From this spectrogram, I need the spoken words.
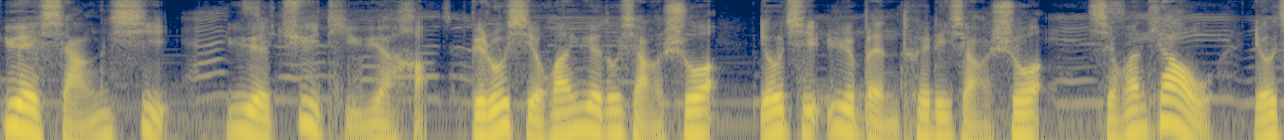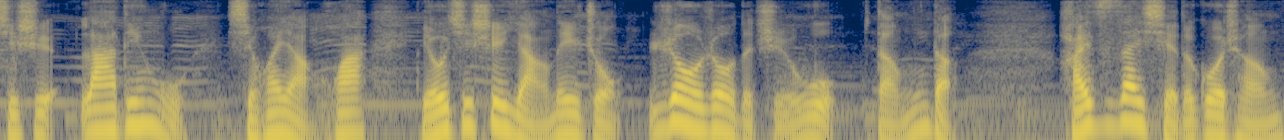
越详细越具体越好。比如喜欢阅读小说，尤其日本推理小说；喜欢跳舞，尤其是拉丁舞；喜欢养花，尤其是养那种肉肉的植物等等。孩子在写的过程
